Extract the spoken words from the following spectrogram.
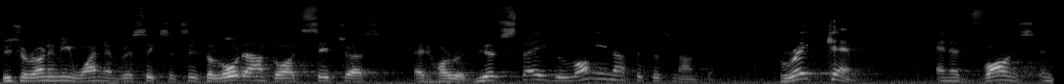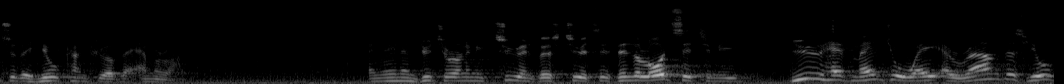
Deuteronomy 1 and verse 6, it says, The Lord our God said to us at Horeb, You have stayed long enough at this mountain. Break camp and advance into the hill country of the Amorites. And then in Deuteronomy 2 and verse 2, it says, Then the Lord said to me, You have made your way around this hill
